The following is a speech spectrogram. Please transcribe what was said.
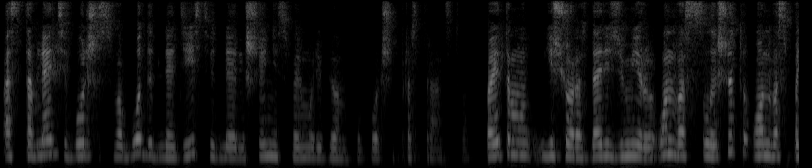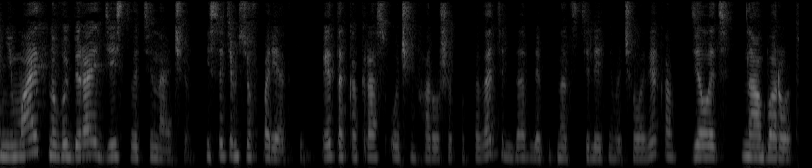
Оставляйте больше свободы для действий, для решений своему ребенку, больше пространства. Поэтому, еще раз, да, резюмирую, он вас слышит, он вас понимает, но выбирает действовать иначе. И с этим все в порядке. Это как раз очень хороший показатель да, для 15-летнего человека. Делать наоборот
